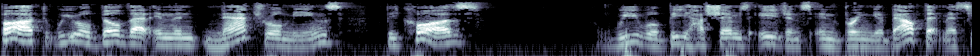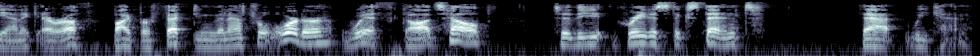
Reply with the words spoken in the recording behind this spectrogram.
but we will build that in the natural means because we will be Hashem's agents in bringing about that messianic era by perfecting the natural order with God's help to the greatest extent that we can.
